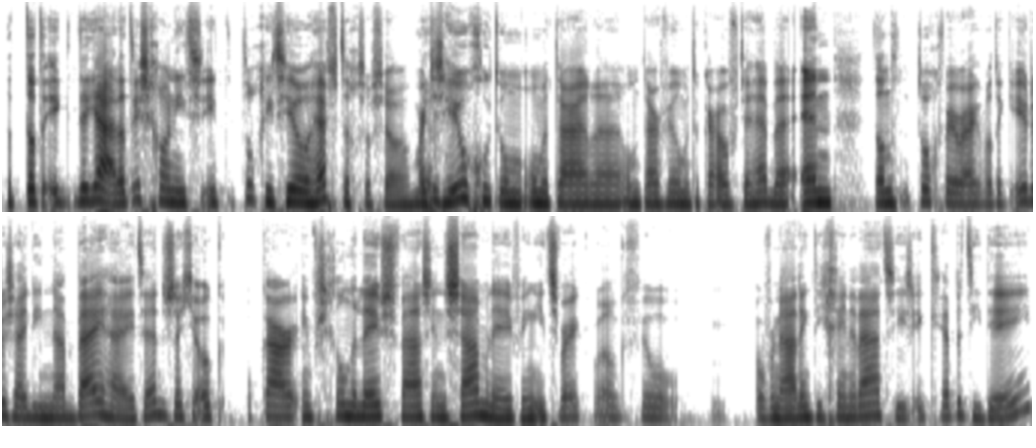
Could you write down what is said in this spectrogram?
dat, dat, ik, de, ja, dat is gewoon iets, iets, toch iets heel heftigs of zo. Maar ja. het is heel goed om, om, het daar, uh, om daar veel met elkaar over te hebben. En dan toch weer wat ik eerder zei, die nabijheid. Hè? Dus dat je ook elkaar in verschillende levensfasen in de samenleving, iets waar ik wel veel over nadenk, die generaties. Ik heb het idee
